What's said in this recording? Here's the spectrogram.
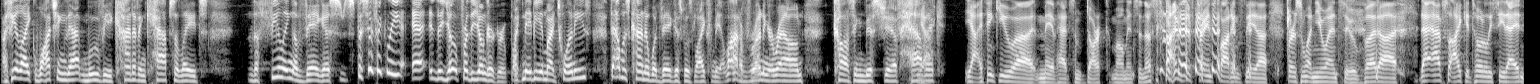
I feel like watching that movie kind of encapsulates the feeling of Vegas, specifically the for the younger group, like maybe in my 20s, that was kind of what Vegas was like for me. A lot of running around, causing mischief, havoc. Yeah, I think you uh, may have had some dark moments in those times if Trainspotting's the uh, first one you went to. But uh, that absolutely, I could totally see that. And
